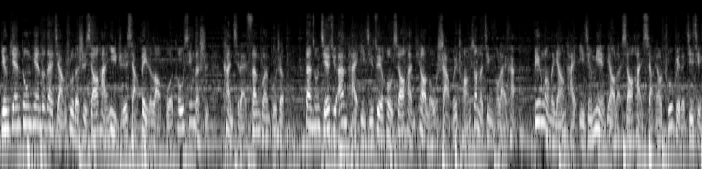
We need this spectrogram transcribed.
影片通篇都在讲述的是肖汉一直想背着老婆偷腥的事，看起来三观不正。但从结局安排以及最后肖汉跳楼闪回床上的镜头来看，冰冷的阳台已经灭掉了肖汉想要出轨的激情。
